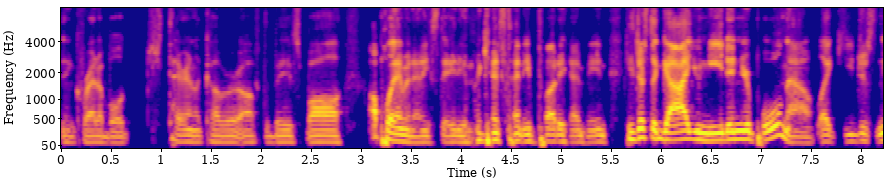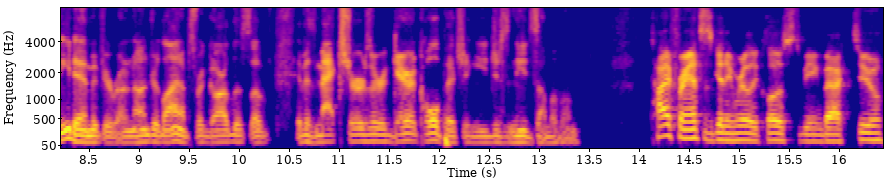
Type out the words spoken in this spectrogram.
incredible, just tearing the cover off the baseball. I'll play him in any stadium against anybody. I mean, he's just a guy you need in your pool now. Like you just need him if you're running 100 lineups, regardless of if it's Max Scherzer or Gerrit Cole pitching. You just need some of them. Ty France is getting really close to being back too.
